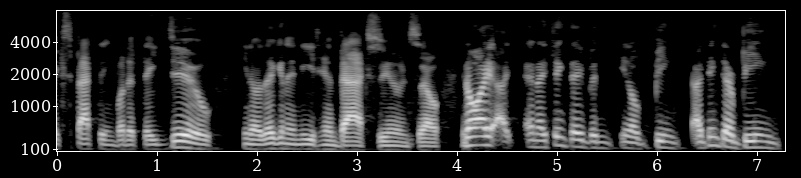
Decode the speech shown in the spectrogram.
expecting, but if they do you know they're going to need him back soon. So you know, I, I and I think they've been you know being I think they're being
